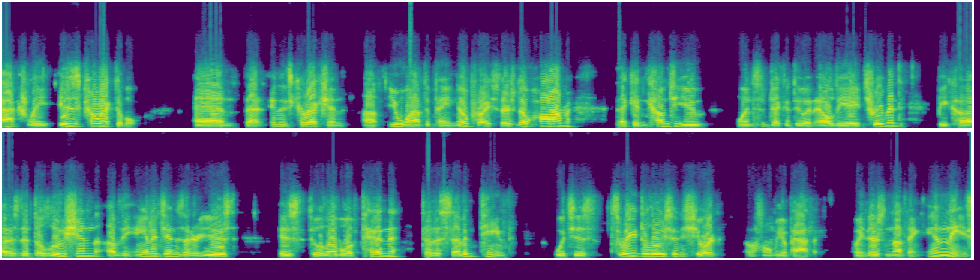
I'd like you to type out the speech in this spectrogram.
actually is correctable, and that in its correction, uh, you will have to pay no price. There's no harm that can come to you when subjected to an LDA treatment because the dilution of the antigens that are used is to a level of 10 to the 17th, which is three dilutions short of homeopathic. I mean, there's nothing in these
